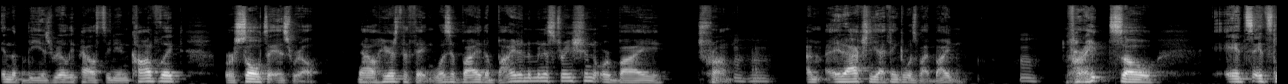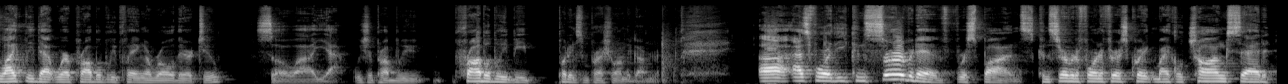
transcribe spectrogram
in the, the Israeli Palestinian conflict were sold to Israel. Now, here's the thing was it by the Biden administration or by Trump? Mm-hmm. it actually, I think it was by Biden. Hmm. Right? So it's it's likely that we're probably playing a role there too. So uh, yeah, we should probably probably be putting some pressure on the government. Uh, as for the conservative response, conservative foreign affairs critic Michael Chong said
